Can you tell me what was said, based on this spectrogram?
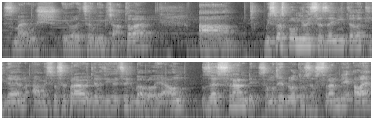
jsme už i velice dobrý přátelé. A my jsme spolu měli sezení tenhle týden a my jsme se právě o těch, těch věcech bavili a on ze srandy, samozřejmě bylo to ze srandy, ale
